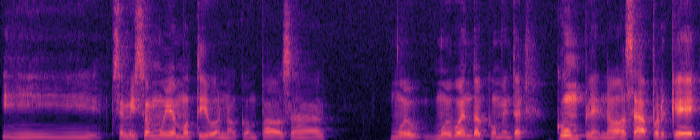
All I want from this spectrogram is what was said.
Y se me hizo muy emotivo, ¿no, compa? O sea, muy, muy buen documental. Cumple, ¿no? O sea, porque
